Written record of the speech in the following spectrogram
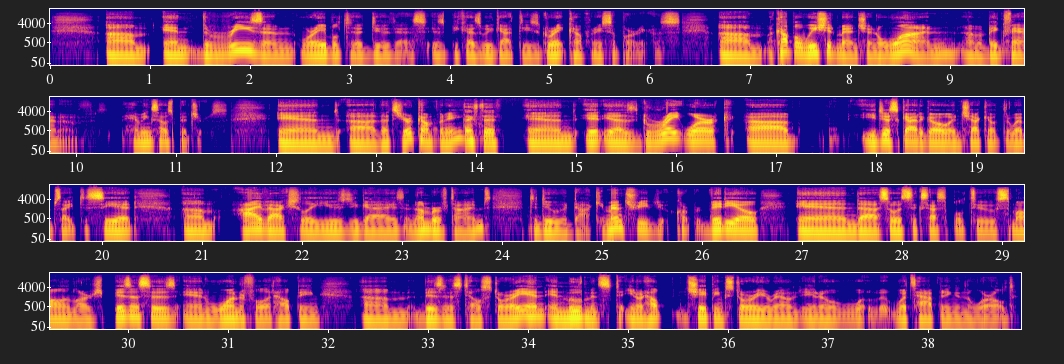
Um, and the reason we're able to do this is because we've got these great companies supporting us. Um, a couple we should mention. One, I'm a big fan of Hemmings House Pictures, and uh, that's your company Thanks, Dave. And it is great work. Uh, you just got to go and check out their website to see it. Um, I've actually used you guys a number of times to do a documentary, do a corporate video, and uh, so it's accessible to small and large businesses, and wonderful at helping um, business tell story and and movements to you know help shaping story around you know wh- what's happening in the world.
